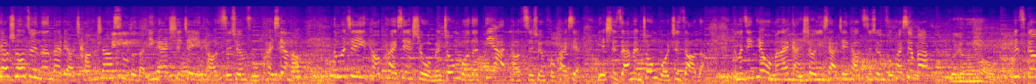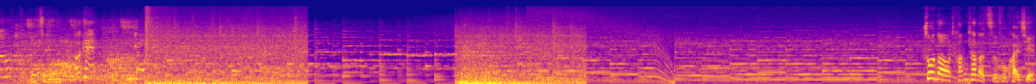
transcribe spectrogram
要说最能代表长沙速度的，应该是这一条磁悬浮快线了。那么这一条快线是我们中国的第二条磁悬浮快线，也是咱们中国制造的。那么今天我们来感受一下这条磁悬浮快线吧。大家好，Let's go。Let's go。OK。说到长沙的磁浮快线，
